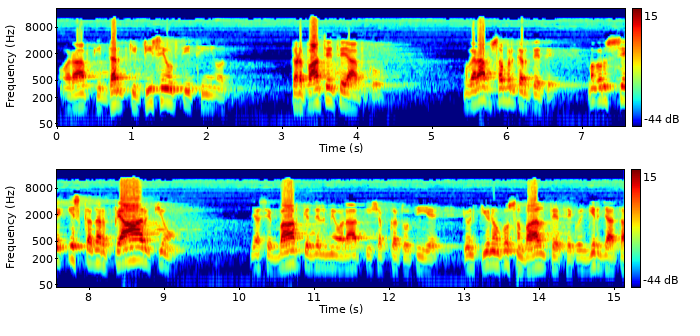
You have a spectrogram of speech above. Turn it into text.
اور آپ کی درد کی ٹیسیں اٹھتی تھیں اور تڑپاتے تھے آپ کو۔ مگر آپ صبر کرتے تھے۔ مگر اس سے اس قدر پیار کیوں جیسے باپ کے دل میں اولاد کی شفقت ہوتی ہے کہ ان کیڑوں کو سنبھالتے تھے، کوئی گر جاتا،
